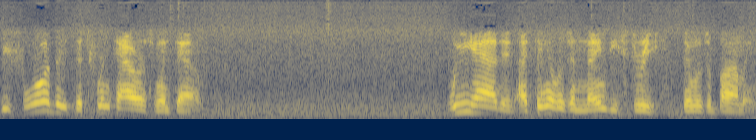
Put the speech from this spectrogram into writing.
before the, the Twin Towers went down, we had it, I think it was in 93, there was a bombing.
